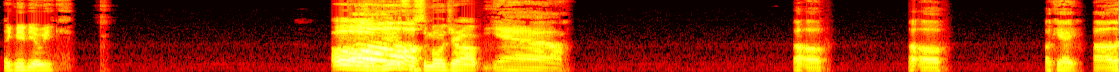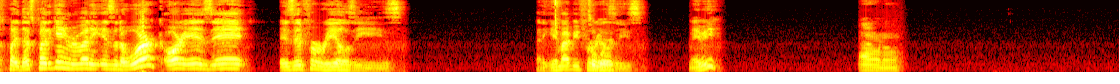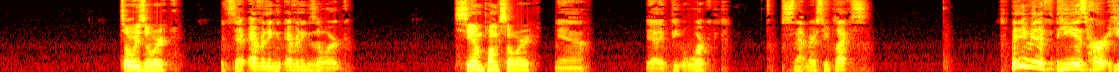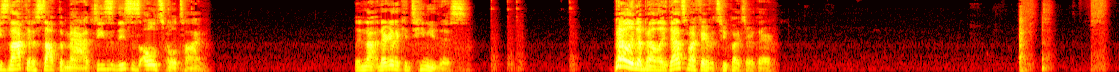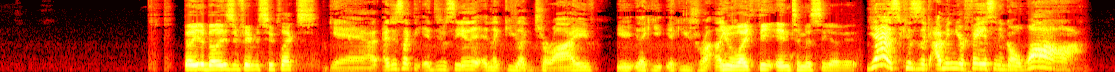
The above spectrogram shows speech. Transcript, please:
Like maybe a week. Oh, Oh! beautiful Samoa drop. Yeah. Uh oh. Uh oh. Okay. Uh, let's play. Let's play the game, everybody. Is it a work or is it is it for realsies? I think it might be for It's a work. realsies. Maybe. I don't know. It's always a work. It's there. Everything. Everything's a work. CM Punk's will work. Yeah. Yeah. People work. Snapmare suplex. But even if he is hurt, he's not going to stop the match. These, this is old school time. They're not. They're going to continue this. Belly to belly. That's my favorite suplex right there. Belly to belly is your favorite suplex? Yeah, I I just like the intimacy of it, and like you like drive. You like you like you drive. Like, you like the intimacy of it. Yes, because like I'm in your face and you go wah.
